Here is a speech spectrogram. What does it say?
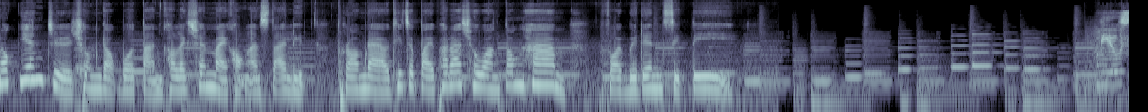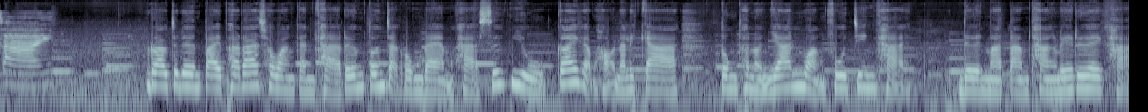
นกเยี่ยนจือชมดอกโบตันคอลเลกชันใหม่ของ Unstyled พร้อมแล้วที่จะไปพระราชวังต้องห้าม Forbidden City เลี้ยวซ้าย เราจะเดินไปพระราชวังกันค่ะ เริ่มต้นจากโรงแรมค่ะ ซึ่งอยู่ใกล้กับหอนาฬิกา ตรงถนนย่านหวังฟูจินค่ะ เดินมาตามทางเรื่อยๆ ค่ะ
